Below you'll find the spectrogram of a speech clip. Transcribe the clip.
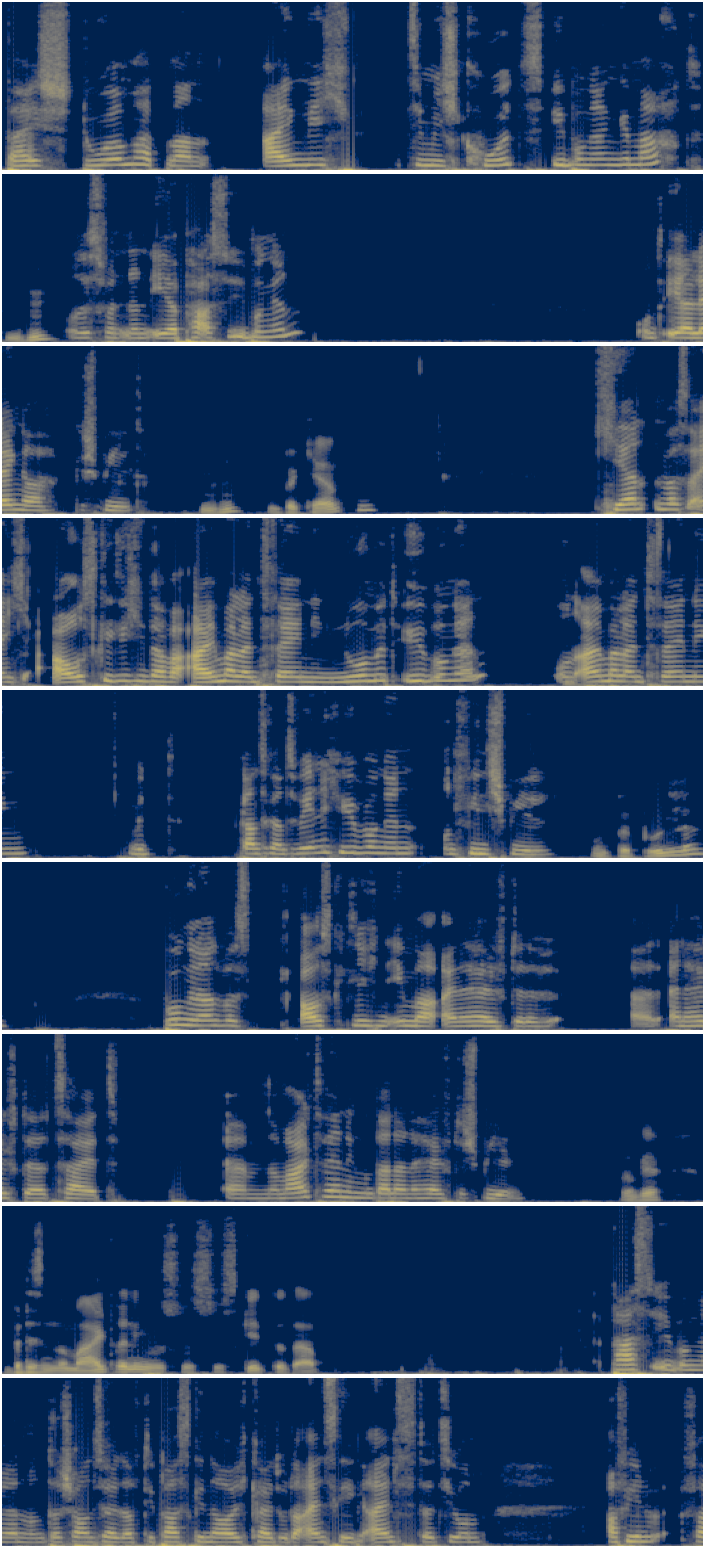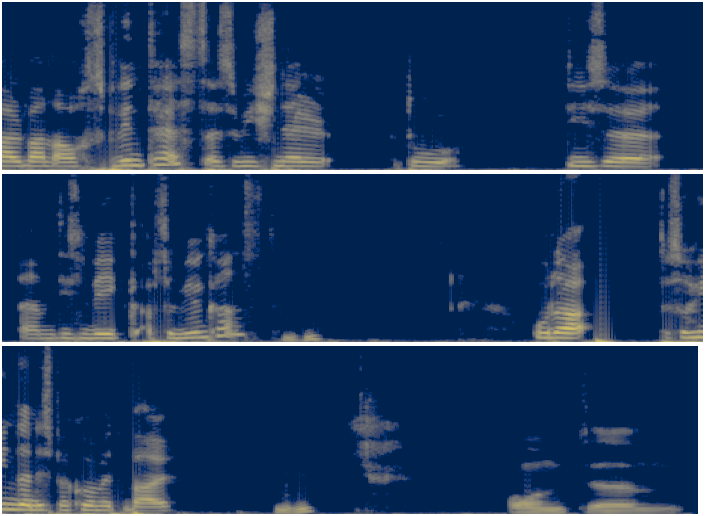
Bei Sturm hat man eigentlich ziemlich kurz Übungen gemacht. Mhm. Und es waren dann eher Passübungen. Und eher länger gespielt. Mhm. Und bei Kärnten? Kärnten war es eigentlich ausgeglichen. Da war einmal ein Training nur mit Übungen und einmal ein Training mit ganz, ganz wenig Übungen und viel Spiel. Und bei Burgenland? Burgenland war es ausgeglichen immer eine Hälfte der, äh, eine Hälfte der Zeit ähm, Normaltraining und dann eine Hälfte Spielen. Okay. Bei diesem Normaltraining, was, was, was geht dort ab? Passübungen und da schauen sie halt auf die Passgenauigkeit oder 1 gegen 1 Situation. Auf jeden Fall waren auch Sprinttests, also wie schnell du diese, ähm, diesen Weg absolvieren kannst. Mhm. Oder so Hindernisparcours mit dem Ball. Mhm. Und ähm,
